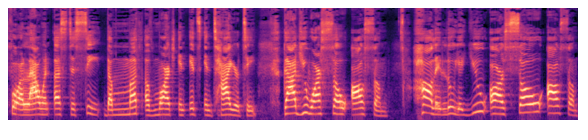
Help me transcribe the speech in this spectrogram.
for allowing us to see the month of March in its entirety. God, you are so awesome. Hallelujah. You are so awesome.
